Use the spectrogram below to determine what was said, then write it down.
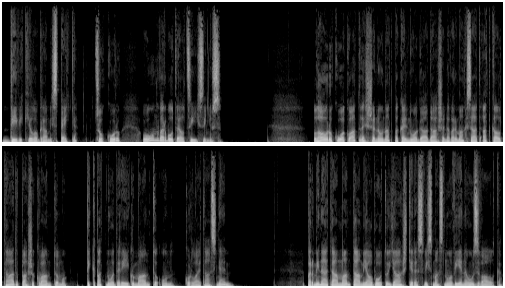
divi kilogrami speķa, cukuru un varbūt vēl cīsiņus. Lauru koku atvešana un atpakaļ nogādāšana var maksāt atkal tādu pašu kvantumu, tikpat noderīgu mantu un kur lai tās ņem. Par minētām mantām jau būtu jāšķiras vismaz no viena uzvalka,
